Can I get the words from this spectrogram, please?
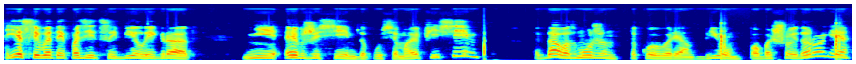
Если в этой позиции белые играют не fg7, допустим, а fe7, тогда возможен такой вариант. Бьем по большой дороге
